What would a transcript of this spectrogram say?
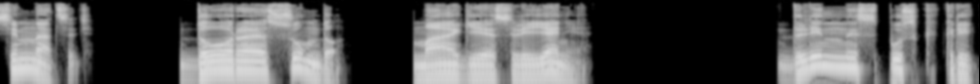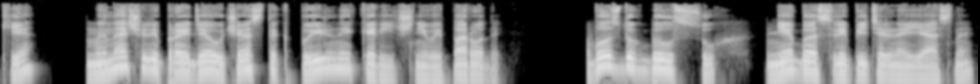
17. Дора Сумдо. Магия слияния. Длинный спуск к реке мы начали, пройдя участок пыльной коричневой породы. Воздух был сух, небо ослепительно ясное.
